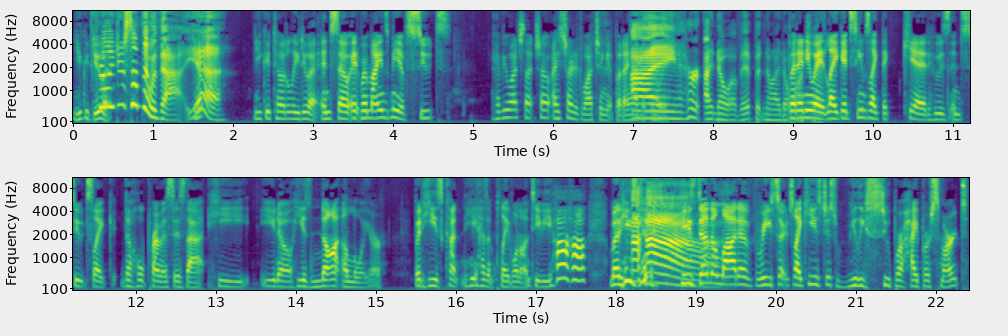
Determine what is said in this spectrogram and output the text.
You could do really it. do something with that. Yeah. You could totally do it. And so it reminds me of Suits. Have you watched that show? I started watching it, but I haven't. really. I heard, I know of it, but no, I don't. But anyway, it. like it seems like the kid who's in suits, like the whole premise is that he, you know, he is not a lawyer, but he's kind, he hasn't played one on TV, haha. But he's he's done a lot of research. Like he's just really super hyper smart.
